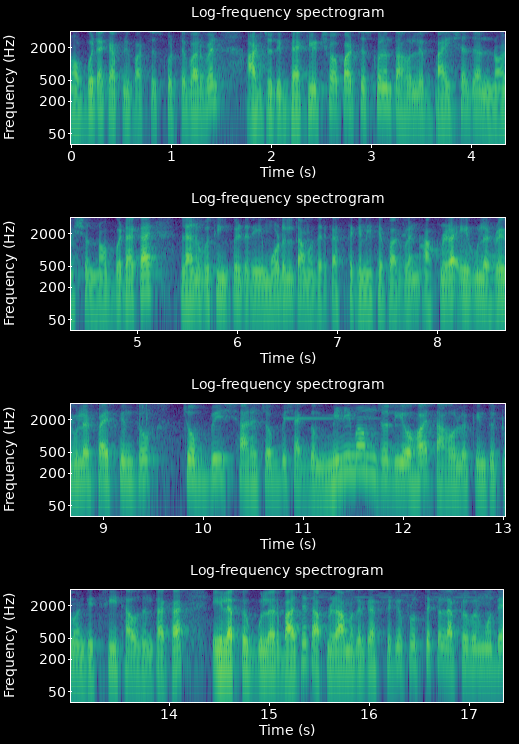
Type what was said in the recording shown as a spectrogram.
নব্বই টাকা আপনি পারচেস করতে পারবেন। আর যদি ব্যাকলিট সহ পারচেস করেন, তাহলে বাইশ হাজার নয়শো নব্বই টাকায় ল্যানোভো থিঙ্কপ্যাডের এই মডেলটা আমাদের কাছ থেকে নিতে পারবেন। আপনারা এগুলা রেগুলার প্রাইস কিন্তু চব্বিশ, সাড়ে চব্বিশ একদম মিনিমাম যদিও হয়, তাহলে কিন্তু টোয়েন্টি থ্রি থাউজেন্ড টাকা এই ল্যাপটপগুলোর বাজেট আপনারা আমাদের কাছ থেকে প্রত্যেকটা ল্যাপটপের মধ্যে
